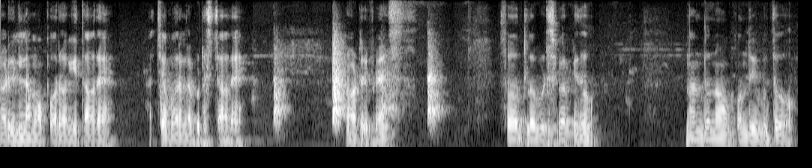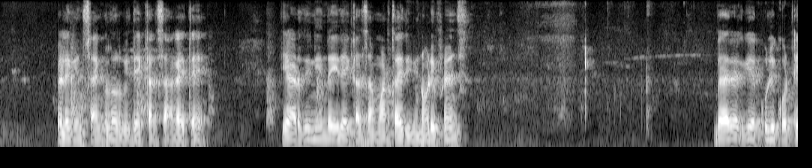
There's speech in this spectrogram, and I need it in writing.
ನೋಡಿ, ಇಲ್ಲಿ ನಮ್ಮ ಅಪ್ಪವ್ರು ಆ ಚೇಂಬರೆಲ್ಲ ಬಿಡಿಸ್ತಾವ್ರೆ. ನೋಡಿರಿ ಫ್ರೆಂಡ್ಸ್ ಸೋತ್ಲು ಬಿಡಿಸ್ಬೇಕಿದು. ನಂದು ನಮ್ಮ ಅಪ್ಪಂದು ಇಬ್ಬದ್ದು ಬೆಳಗಿನ ಸಾಯಂಕಾಲವರೆಗೂ ಇದೇ ಕೆಲಸ ಆಗೈತೆ. ಎರಡು ದಿನದಿಂದ ಇದೇ ಕೆಲಸ ಮಾಡ್ತಾಯಿದ್ದೀವಿ ನೋಡಿ ಫ್ರೆಂಡ್ಸ್ ಬೇರೆಯವ್ರಿಗೆ ಕೂಲಿ ಕೊಟ್ಟು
